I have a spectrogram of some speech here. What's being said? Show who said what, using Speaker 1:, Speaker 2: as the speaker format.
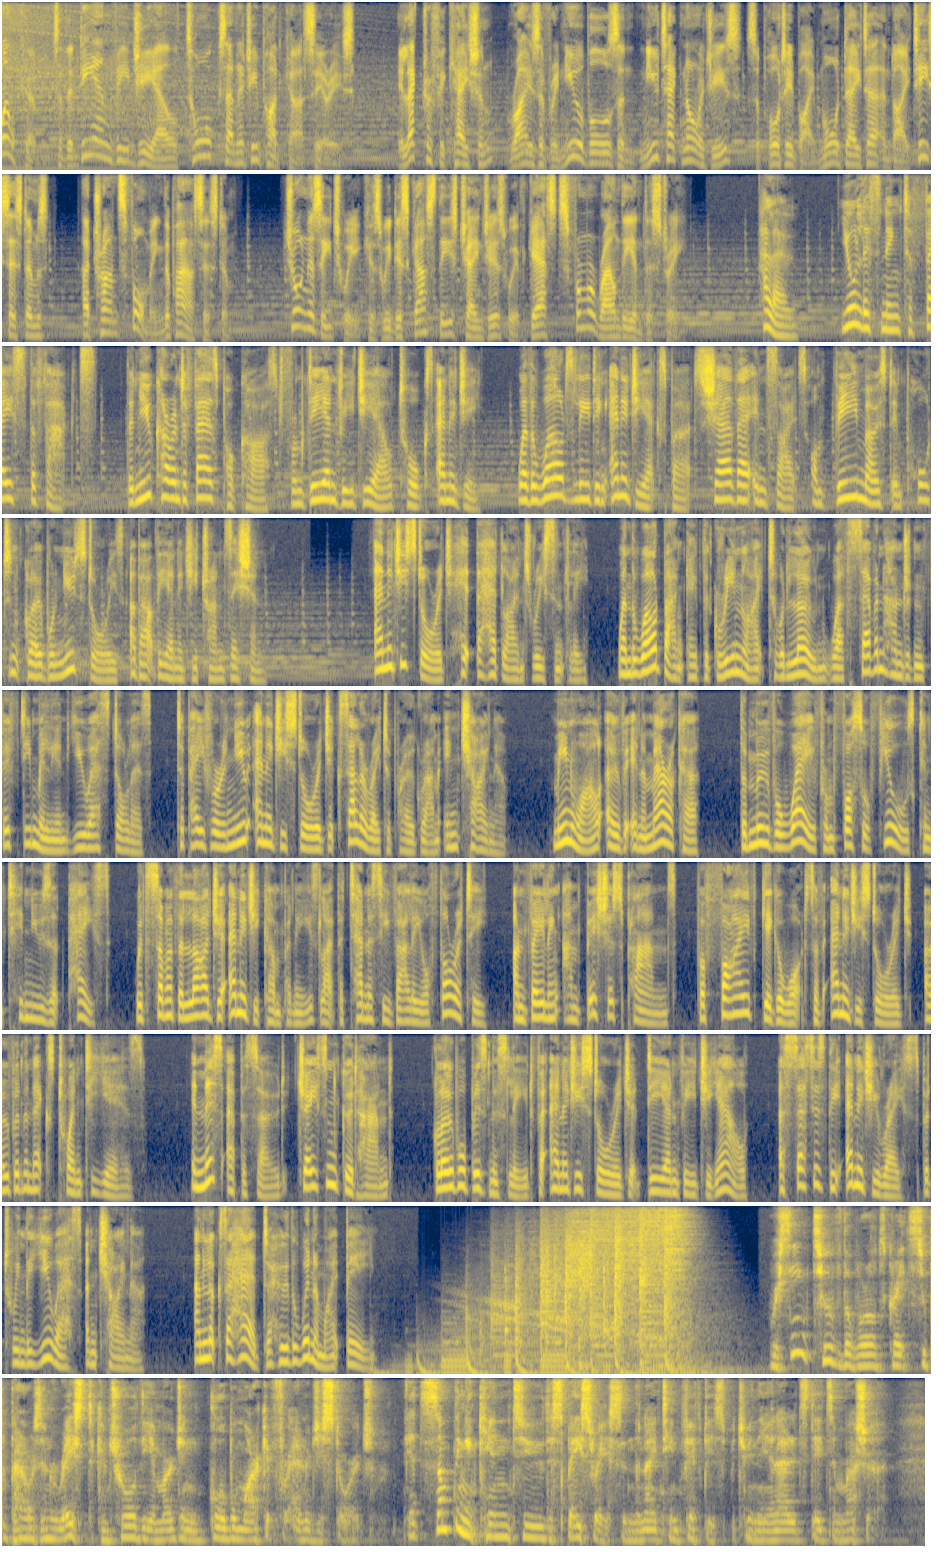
Speaker 1: Welcome to the DNVGL Talks Energy podcast series. Electrification, rise of renewables, and new technologies, supported by more data and IT systems, are transforming the power system. Join us each week as we discuss these changes with guests from around the industry.
Speaker 2: Hello, you're listening to Face the Facts, the new current affairs podcast from DNVGL Talks Energy where the world's leading energy experts share their insights on the most important global news stories about the energy transition. Energy storage hit the headlines recently when the World Bank gave the green light to a loan worth 750 million US dollars to pay for a new energy storage accelerator program in China. Meanwhile, over in America, the move away from fossil fuels continues at pace, with some of the larger energy companies like the Tennessee Valley Authority unveiling ambitious plans for 5 gigawatts of energy storage over the next 20 years. In this episode, Jason Goodhand, Global Business Lead for Energy Storage at DNVGL, assesses the energy race between the US and China and looks ahead to who the winner might be.
Speaker 3: We're seeing two of the world's great superpowers in a race to control the emerging global market for energy storage. It's something akin to the space race in the 1950s between the United States and Russia.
